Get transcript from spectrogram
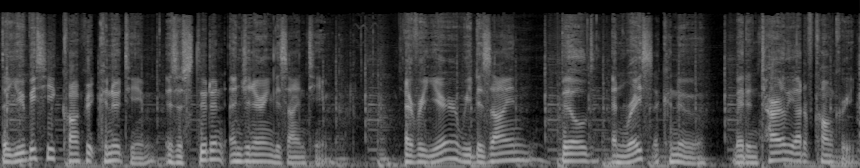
The UBC Concrete Canoe Team is a student engineering design team. Every year, we design, build, and race a canoe made entirely out of concrete.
